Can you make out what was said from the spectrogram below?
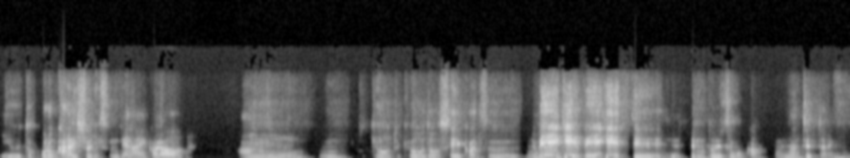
ていうところから一緒に住んでないから、あの、うん、共同共同生活、米芸、米芸って言ってもドイツ語か、なんて言ったらいいの？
